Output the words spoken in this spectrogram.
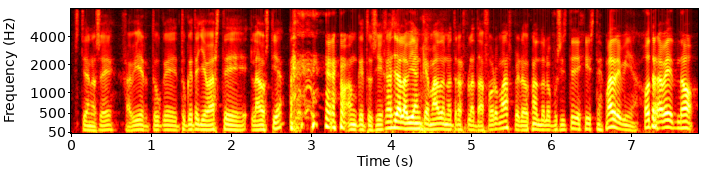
Hostia, no sé, Javier, tú que, tú que te llevaste la hostia, aunque tus hijas ya lo habían quemado en otras plataformas, pero cuando lo pusiste dijiste, madre mía, otra vez no,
